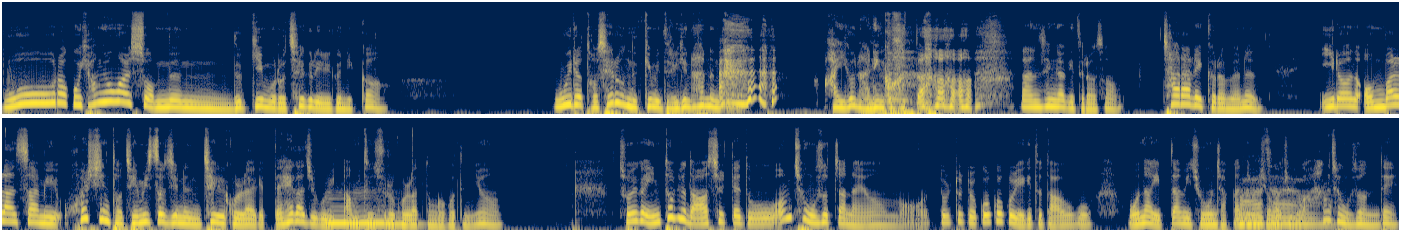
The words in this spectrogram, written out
뭐라고 형용할 수 없는 느낌으로 책을 읽으니까, 오히려 더 새로운 느낌이 들긴 하는데, 아, 이건 아닌 것 같다. 라는 생각이 들어서, 차라리 그러면은, 이런 언밸런스함이 훨씬 더 재밌어지는 책을 골라야겠다 해가지고 음. 아무튼 수를 골랐던 거거든요. 저희가 인터뷰 나왔을 때도 엄청 웃었잖아요. 뭐 똘똘똘 꼴꼴꼴 얘기도 나오고 워낙 입담이 좋은 작가님이셔가지고 맞아요. 항상 웃었는데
